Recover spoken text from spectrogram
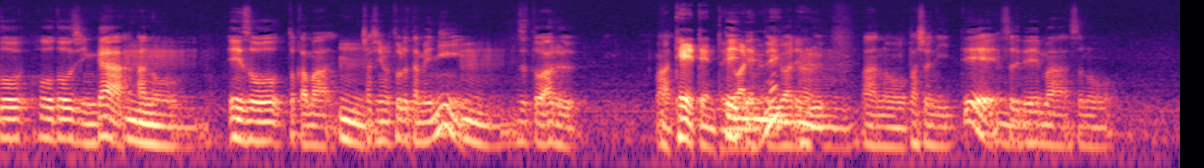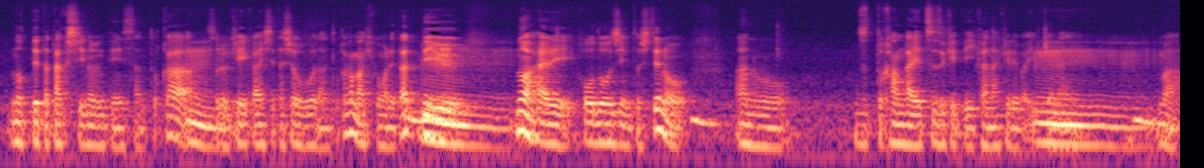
道報道陣が、あの映像とか、まあ写真を撮るために、ずっとある、まあ定点と言われるねわれるあの場所にいて、それでまあその乗ってたタクシーの運転手さん。とか、それを警戒してた消防団とかが巻き込まれたっていうのはやはり報道陣としてのあのずっと考え続けていかなければいけない、うん。まあ、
